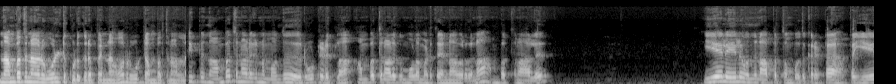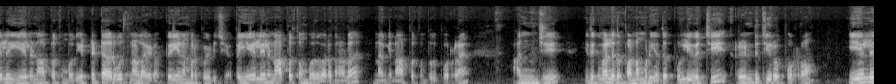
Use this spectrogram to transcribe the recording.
இந்த ஐம்பத்தி நாலு வோல்ட் கொடுக்குறப்ப என்ன ஆகும் ரூட் ஐம்பத்தி நாலு இப்போ இந்த ஐம்பத்தி நாலுக்கு நம்ம வந்து ரூட் எடுக்கலாம். ஐம்பத்தி நாலுக்கு மூலம் எடுத்தால் என்ன வருதுன்னா ஐம்பத்தி நாலு ஏழு ஏழு வந்து நாற்பத்தொம்போது கரெக்டாக அப்போ ஏழு ஏழு நாற்பத்தொம்போது எட்டு எட்டு அறுபத்தி நாலு ஆகிடும் பெரிய நம்பர் போயிடுச்சு. அப்போ ஏழு ஏழு நாற்பத்தொம்போது வரதுனால நான் இங்கே நாற்பத்தொம்போது போடுறேன். அஞ்சு இதுக்கு மேலே எதுவும் பண்ண முடியாது. புள்ளி வச்சு ரெண்டு ஜீரோ போடுறோம். ஏழு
